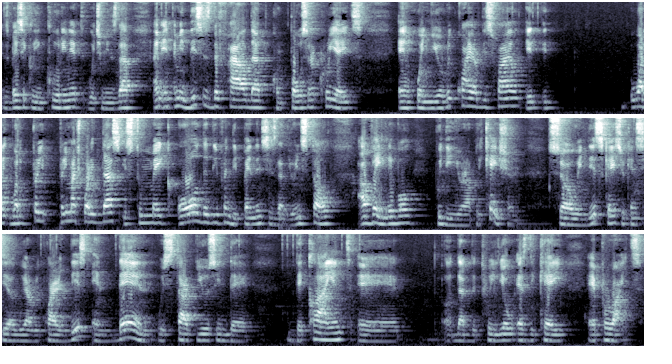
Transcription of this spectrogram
is basically including it which means that I mean I mean this is the file that composer creates and when you require this file it, it what it, what it pretty, pretty much what it does is to make all the different dependencies that you install available within your application. So in this case, you can see that we are requiring this, and then we start using the the client uh, that the Twilio SDK uh, provides.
